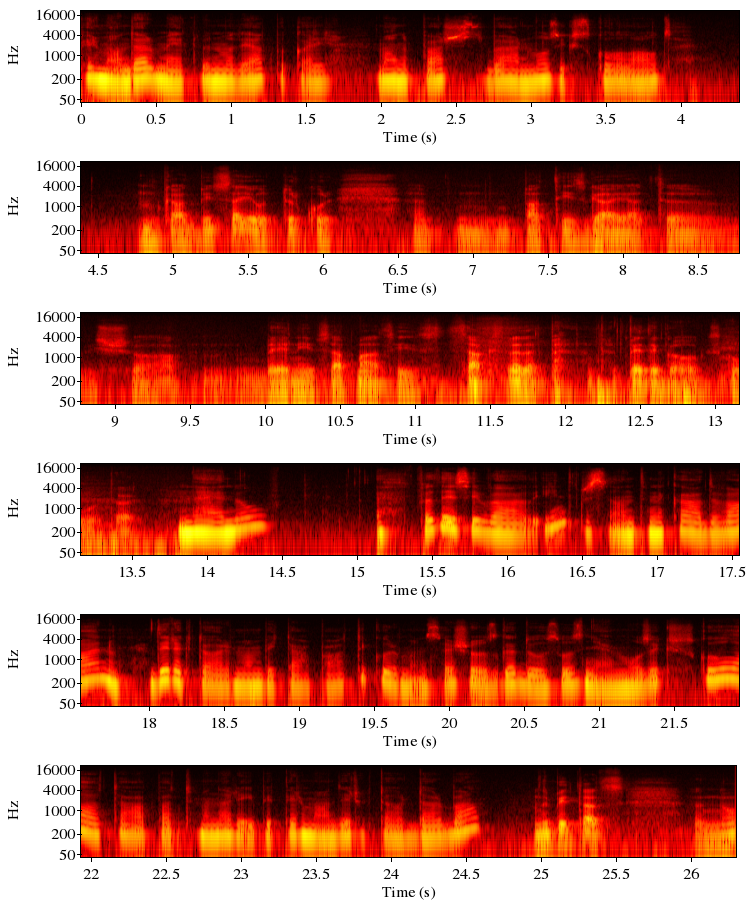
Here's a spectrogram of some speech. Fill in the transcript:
Pirmā darba vieta man bija atpakaļ mana pašas bērnu mūzikas skola audzē. Kāda bija sajūta tur, kur uh, pati izgājāt uh, visu šo bērnības apmācību, sākat strādāt par, par pedagogu skolotāju? Nē, nu, Patiesībā interesanti, nekāda vaina. Direktori man bija tā pati, kur man sešos gados uzņēma muzikas skolā. Tāpat man arī bija pirmā direktora darbā. Nebija tāds, nu,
